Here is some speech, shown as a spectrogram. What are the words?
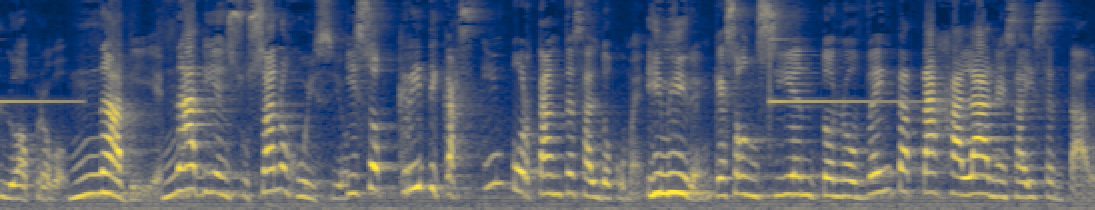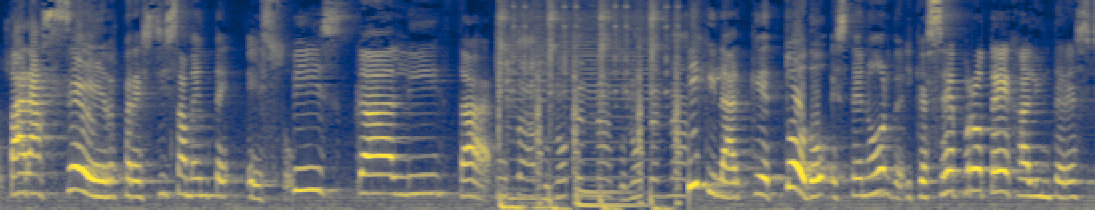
lo aprobó. Nadie, nadie en su sano juicio hizo críticas importantes al documento. Y miren que son 190 tajalanes ahí sentados para hacer precisamente eso. Fiscalizar. Vigilar que todo esté en orden y que se proteja el interés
